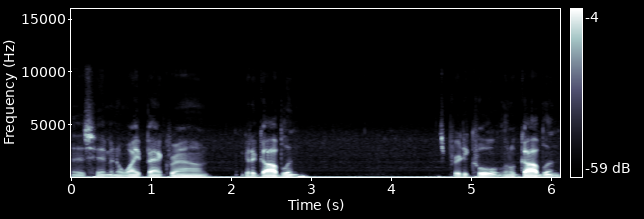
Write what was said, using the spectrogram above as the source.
There's him in a white background. We got a goblin. It's pretty cool, little goblin.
